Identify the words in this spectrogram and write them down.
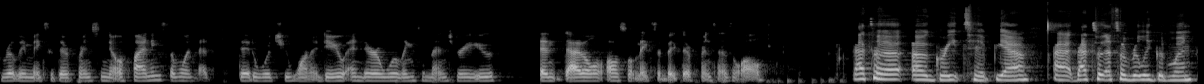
really makes a difference. You know, finding someone that did what you want to do and they're willing to mentor you, and that also makes a big difference as well. That's a, a great tip. Yeah, uh, that's a, that's a really good one.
